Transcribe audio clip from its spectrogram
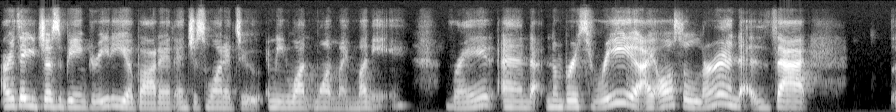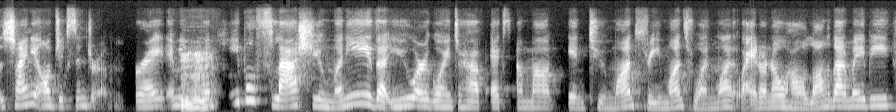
Are they just being greedy about it and just wanted to i mean want want my money right? And number three i also learned that shiny object syndrome right? I mean Mhm. when people flash you money that you are going to have x amount in two months three months one month i don't know how long that may be.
